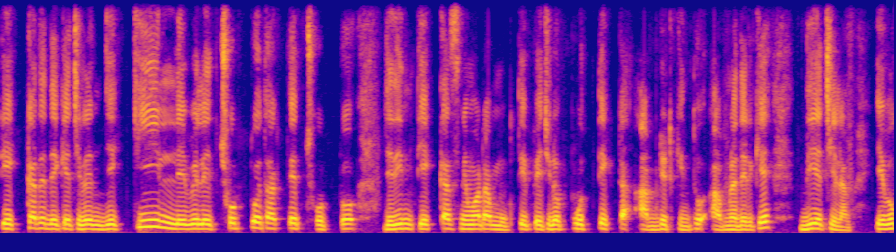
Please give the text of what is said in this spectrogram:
টেক্কাতে দেখেছিলেন যে কি লেভেলে ছোট্ট থাকতে ছোট্ট। যেদিন টেক্কা সিনেমাটা মুক্তি পেয়েছিল, প্রত্যেকটা আপডেট কিন্তু আপনাদেরকে দিয়েছিলাম। এবং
